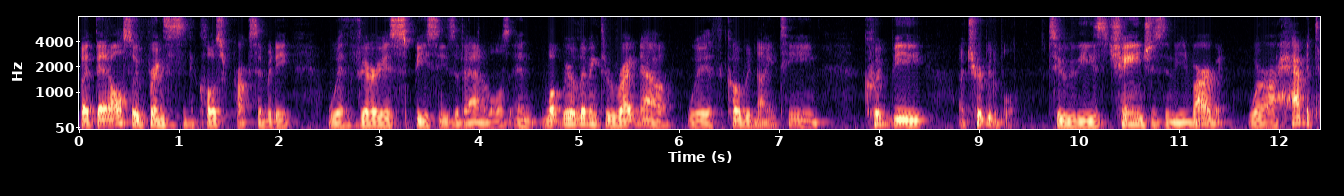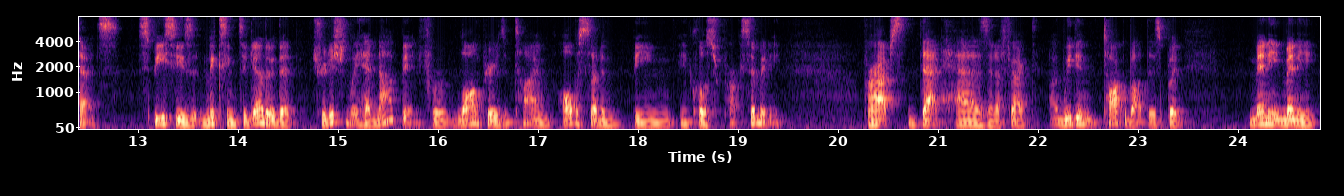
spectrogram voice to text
But that also brings us into closer proximity with various species of animals. And what we're living through right now with COVID 19 could be attributable to these changes in the environment where our habitats, species mixing together that traditionally had not been for long periods of time, all of a sudden being in closer proximity. Perhaps that has an effect. Uh, we didn't talk about this, but many, many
